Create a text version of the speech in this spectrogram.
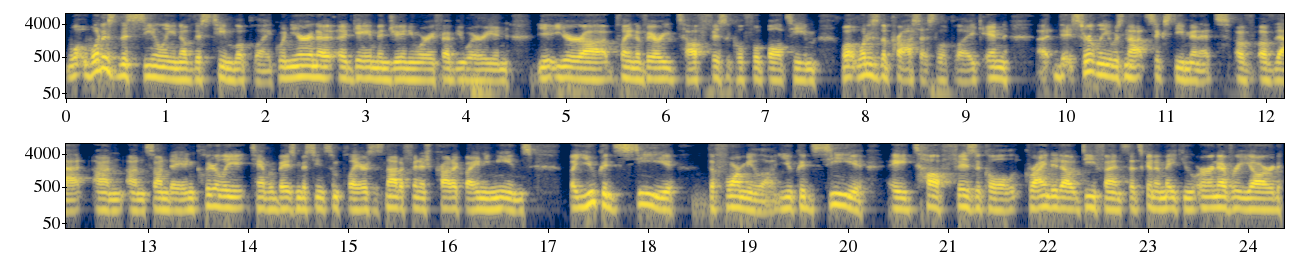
what what does the ceiling of this team look like when you're in a, a game in January, February, and you're uh, playing a very tough physical football team. What what does the process look like? And uh, certainly, it was not 60 minutes of of that on on Sunday. And clearly, Tampa Bay is missing some players. It's not a finished product by any means, but you could see the formula. You could see a tough, physical, grinded out defense that's going to make you earn every yard,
